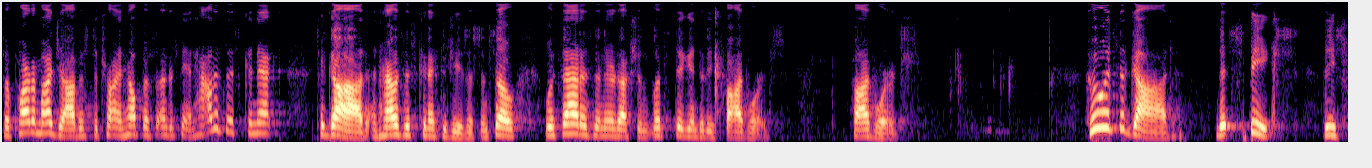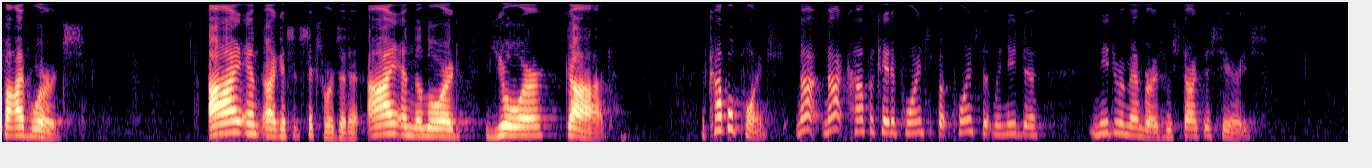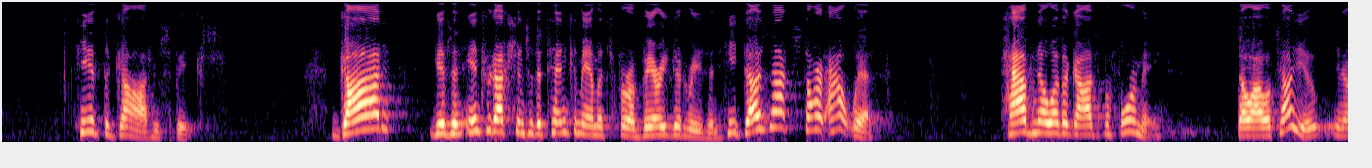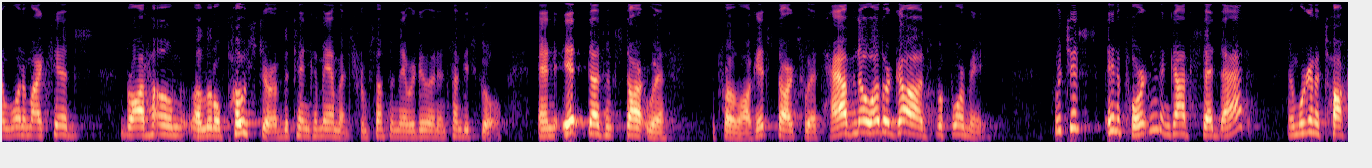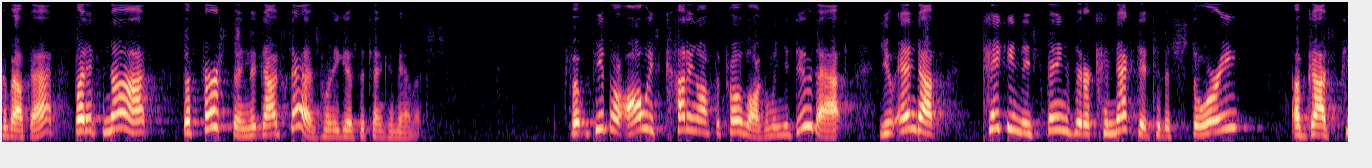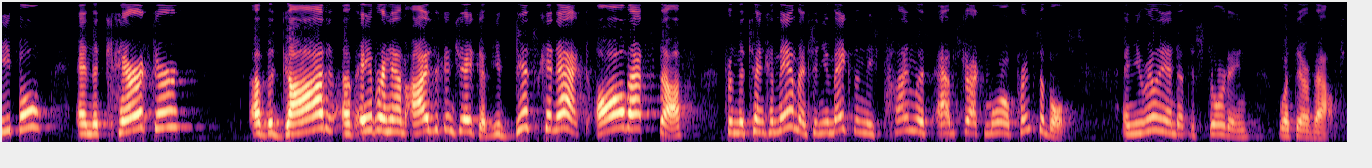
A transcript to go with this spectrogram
So part of my job is to try and help us understand how does this connect to God and how does this connect to Jesus? And so with that as an introduction, let's dig into these five words. Five words. Who is the God that speaks these five words? I am, oh, I guess it's six words in it. I am the Lord your God. A couple points. Not, not complicated points, but points that we need to, need to remember as we start this series. He is the God who speaks. God gives an introduction to the Ten Commandments for a very good reason. He does not start out with, have no other gods before me. Though I will tell you, you know, one of my kids brought home a little poster of the Ten Commandments from something they were doing in Sunday school. And it doesn't start with the prologue. It starts with, have no other gods before me, which is important, and God said that, and we're going to talk about that. But it's not the first thing that God says when he gives the Ten Commandments. But people are always cutting off the prologue. And when you do that, you end up taking these things that are connected to the story of God's people and the character of the God of Abraham, Isaac, and Jacob. You disconnect all that stuff from the Ten Commandments and you make them these timeless, abstract moral principles. And you really end up distorting what they're about.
